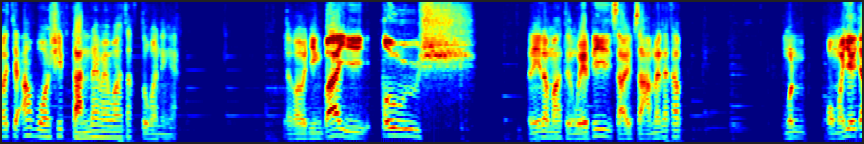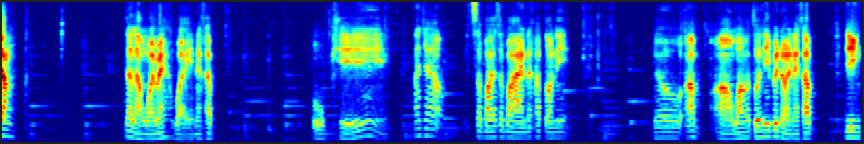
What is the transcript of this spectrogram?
เราจะอัพวอลชิปตันได้ไหมว่าสักตัวหนึ่งอะแล้วก็ยิงไปปูชตอนนี้เรามาถึงเวฟที่33แล้วนะครับ มันออกมาเยอะจัง ด้านหลังไหวไหมไหวนะครับ โอเค น่าจะสบายๆนะครับตอนนี้เดี๋ยวอัพอ่าวางตัวนี้ไปหน่อยนะครับ ยิง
